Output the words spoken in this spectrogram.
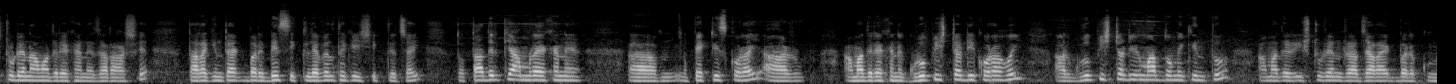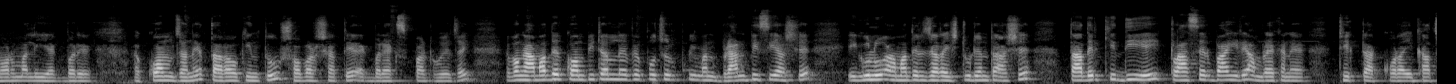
স্টুডেন্ট আমাদের এখানে যারা আসে, তারা কিন্তু একবারে বেসিক লেভেল থেকেই শিখতে চাই তো তাদেরকে আমরা এখানে প্র্যাকটিস করাই। আর আমাদের এখানে গ্রুপ স্টাডি করা হয়। আর গ্রুপ স্টাডির মাধ্যমে কিন্তু আমাদের স্টুডেন্টরা যারা একবারে নর্মালি একবারে কম জানে, তারাও কিন্তু সবার সাথে একবার এক্সপার্ট হয়ে যায়। এবং আমাদের কম্পিউটার ল্যাবে প্রচুর পরিমাণ ব্র্যান্ড পিসি আসে। এগুলো আমাদের যারা স্টুডেন্ট আসে, তাদেরকে দিয়েই ক্লাসের বাইরে আমরা এখানে ঠিকঠাক করাই, কাজ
